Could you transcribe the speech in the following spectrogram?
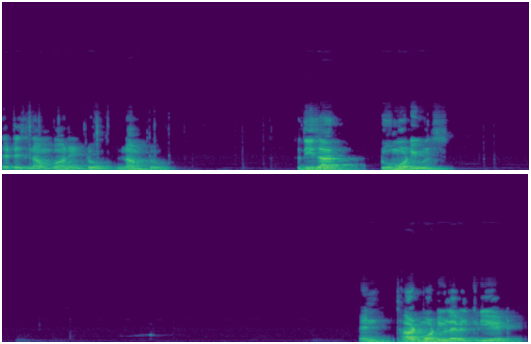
that is num1 into num2 so these are two modules. And third module I will create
